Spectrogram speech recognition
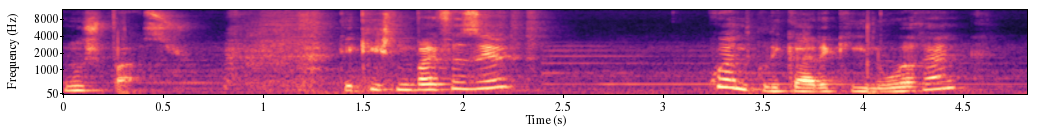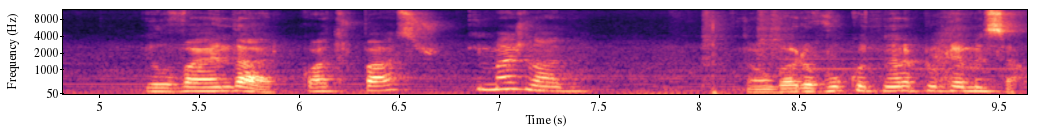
nos passos. O que é que isto me vai fazer? Quando clicar aqui no arranque, ele vai andar 4 passos e mais nada. Então agora eu vou continuar a programação.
